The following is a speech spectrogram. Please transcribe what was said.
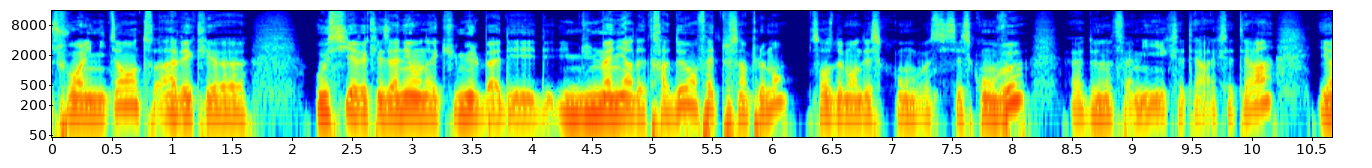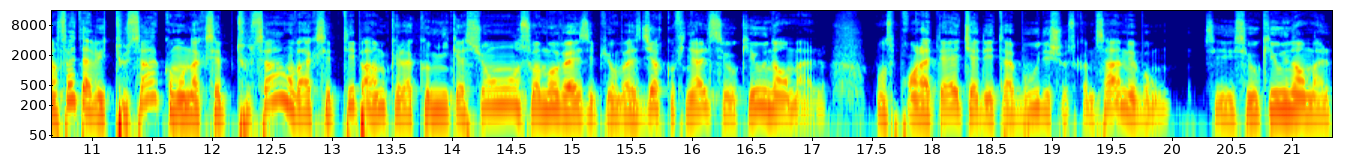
souvent limitantes. Avec aussi avec les années, on accumule bah, des, une manière d'être à deux en fait, tout simplement, sans se demander ce qu'on, si c'est ce qu'on veut de notre famille, etc., etc. Et en fait, avec tout ça, comme on accepte tout ça, on va accepter par exemple que la communication soit mauvaise, et puis on va se dire qu'au final c'est ok ou normal. On se prend la tête, il y a des tabous, des choses comme ça, mais bon, c'est ok ou normal.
